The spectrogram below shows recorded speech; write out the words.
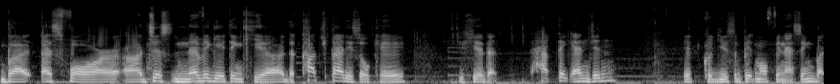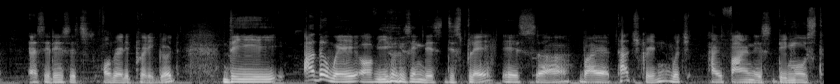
But as for uh, just navigating here, the touchpad is okay. You hear that haptic engine? It could use a bit more finessing, but as it is, it's already pretty good. The other way of using this display is uh, via touchscreen, which I find is the most,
